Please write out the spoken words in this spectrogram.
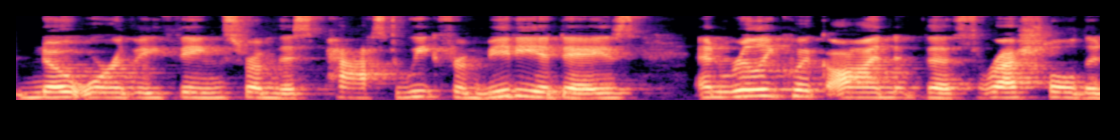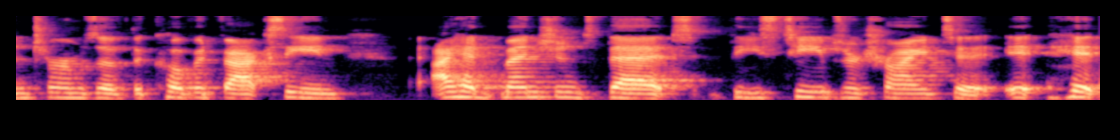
noteworthy things from this past week from media days. And really quick on the threshold in terms of the COVID vaccine. I had mentioned that these teams are trying to hit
